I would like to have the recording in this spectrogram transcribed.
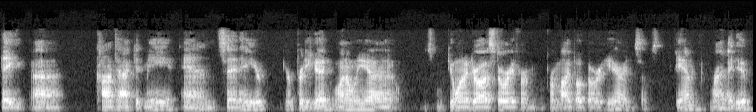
They uh, contacted me and said, "Hey, you're you're pretty good. Why don't we? Uh, do you want to draw a story from from my book over here?" And so, damn right, I do.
